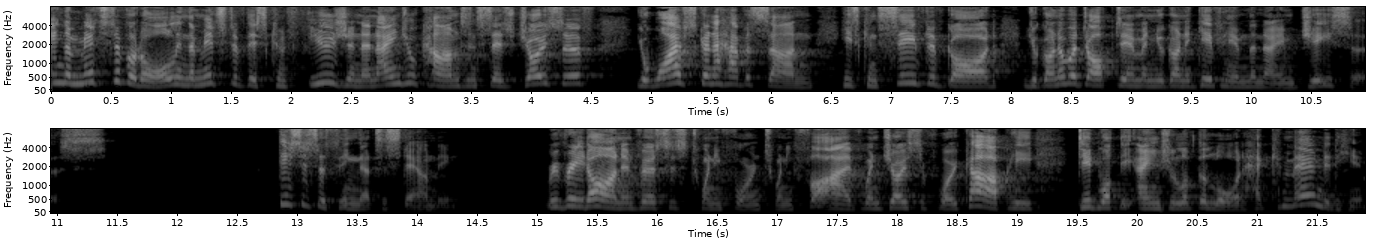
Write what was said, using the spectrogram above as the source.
In the midst of it all, in the midst of this confusion, an angel comes and says, Joseph, your wife's going to have a son. He's conceived of God. You're going to adopt him and you're going to give him the name Jesus. This is the thing that's astounding. We read on in verses 24 and 25. When Joseph woke up, he did what the angel of the Lord had commanded him.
